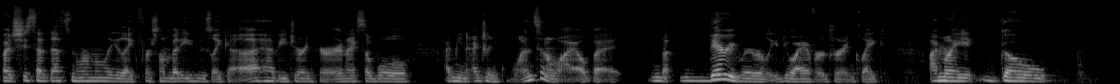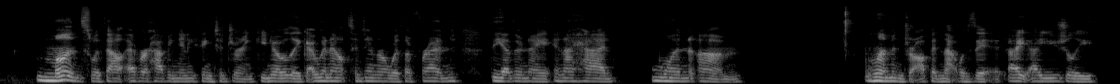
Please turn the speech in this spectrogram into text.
But she said that's normally like for somebody who's like a heavy drinker. And I said, well, I mean, I drink once in a while, but very rarely do I ever drink. Like I might go months without ever having anything to drink. You know, like I went out to dinner with a friend the other night and I had one, um, lemon drop and that was it. I, I usually,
